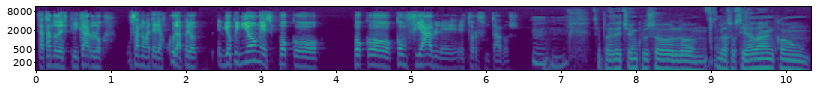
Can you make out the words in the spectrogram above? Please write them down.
tratando de explicarlo usando materia oscura, pero en mi opinión es poco poco confiable estos resultados. Sí, pues de hecho incluso lo, asociaban con,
